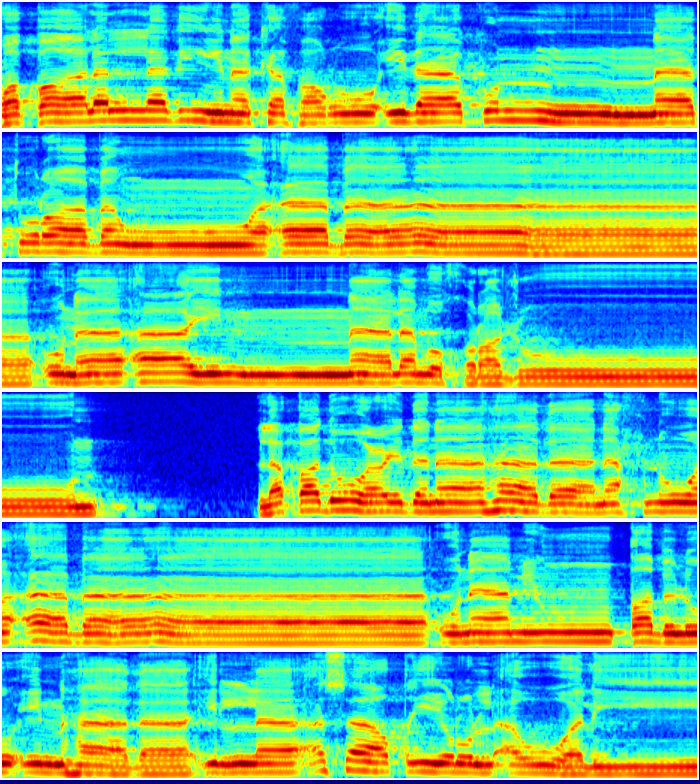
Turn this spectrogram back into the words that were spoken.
وقال الذين كفروا إذا كنا ترابا وآباؤنا آئنا لمخرجون. لقد وعدنا هذا نحن وآباؤنا من قبل إن هذا إلا أساطير الأولين.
